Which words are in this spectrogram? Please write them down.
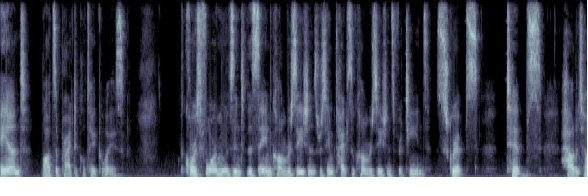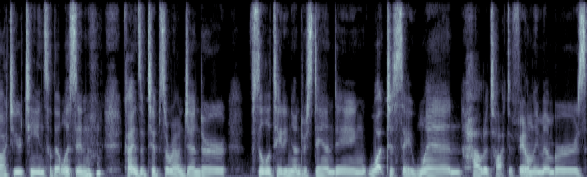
and lots of practical takeaways. Course four moves into the same conversations or same types of conversations for teens scripts, tips, how to talk to your teens so they'll listen, kinds of tips around gender, facilitating understanding, what to say when, how to talk to family members,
